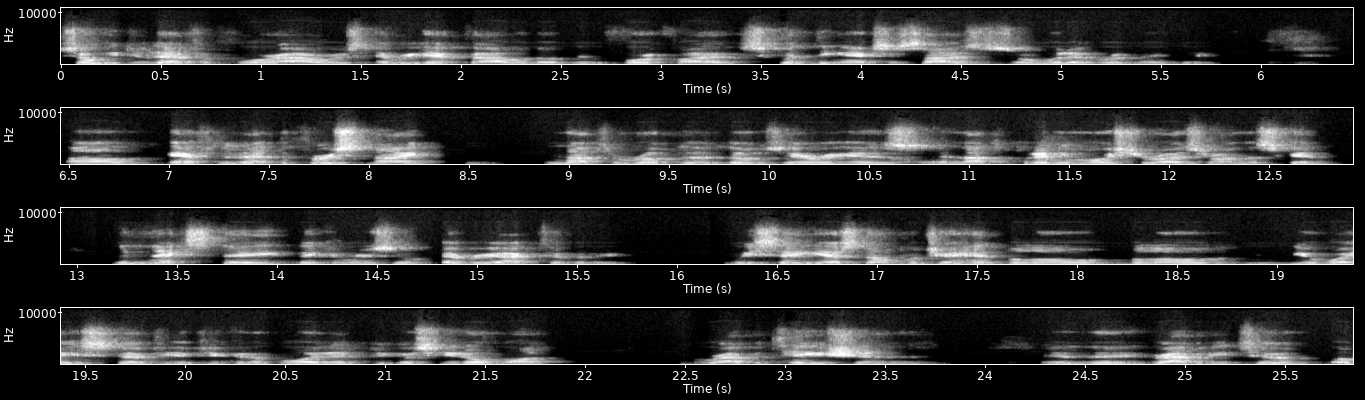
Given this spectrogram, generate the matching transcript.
So we do that for four hours. Every half hour, they'll do four or five squinting exercises or whatever it may be. Um, after that, the first night, not to rub the, those areas and not to put any moisturizer on the skin. The next day, they can resume every activity we say yes. Don't put your head below below your waist if, if you can avoid it, because you don't want gravitation, the gravity to uh,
